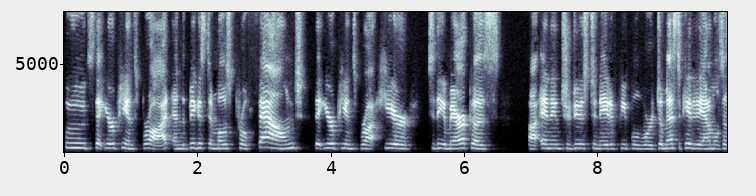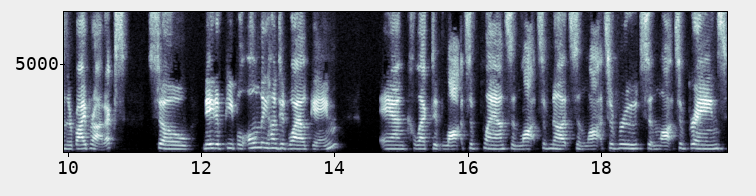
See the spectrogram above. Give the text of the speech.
foods that Europeans brought, and the biggest and most profound that Europeans brought here to the Americas uh, and introduced to native people were domesticated animals and their byproducts. So native people only hunted wild game and collected lots of plants and lots of nuts and lots of roots and lots of grains.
